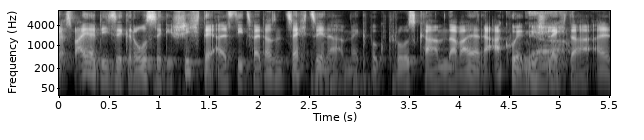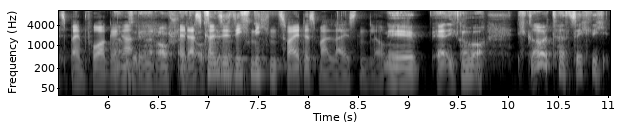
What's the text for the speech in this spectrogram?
das war ja diese große Geschichte, als die 2016er MacBook Pros kamen. Da war ja der Akku irgendwie ja. schlechter als beim Vorgänger. Äh, das können sie sich nicht ein zweites Mal leisten, glaube ich. Nee, ja, ich glaube auch. Ich glaube tatsächlich,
